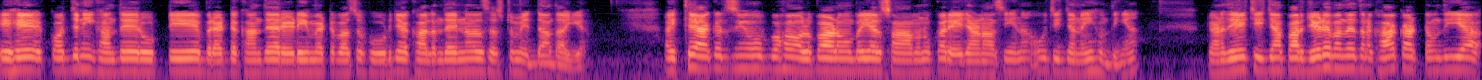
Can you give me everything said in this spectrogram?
ਇਹ ਕੁਝ ਨਹੀਂ ਖਾਂਦੇ, ਰੋਟੀ ਬ੍ਰੈਡ ਖਾਂਦੇ ਆ ਰੈਡੀਮੇਡ ਬਸ ਫੂਡ ਜਿਹਾ ਖਾ ਲੈਂਦੇ ਇਹਨਾਂ ਦਾ ਸਿਸਟਮ ਇਦਾਂ ਦਾ ਹੀ ਆ। ਇੱਥੇ ਆ ਕੇ ਤੁਸੀਂ ਉਹ ਮਾਹੌਲ ਪਾਲੋ ਬਈ ਯਾਰ ਸ਼ਾਮ ਨੂੰ ਘਰੇ ਜਾਣਾ ਸੀ ਨਾ ਉਹ ਚੀਜ਼ਾਂ ਨਹੀਂ ਹੁੰਦੀਆਂ। ਜਾਣਦੇ ਇਹ ਚੀਜ਼ਾਂ, ਪਰ ਜਿਹੜੇ ਬੰਦੇ ਤਨਖਾਹ ਘੱਟ ਆਉਂਦੀ ਆ,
